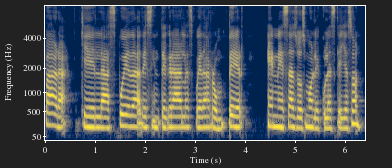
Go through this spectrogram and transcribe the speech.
para que las pueda desintegrar, las pueda romper en esas dos moléculas que ellas son.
